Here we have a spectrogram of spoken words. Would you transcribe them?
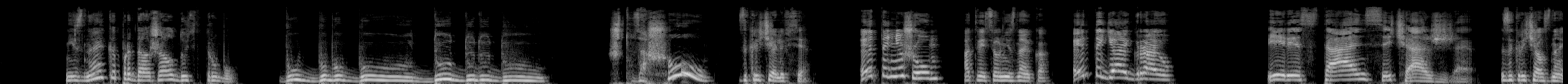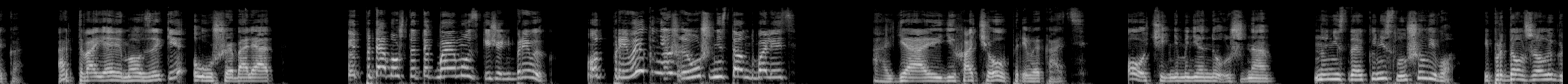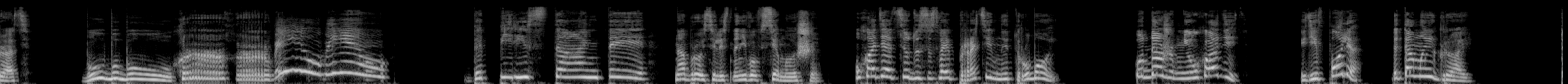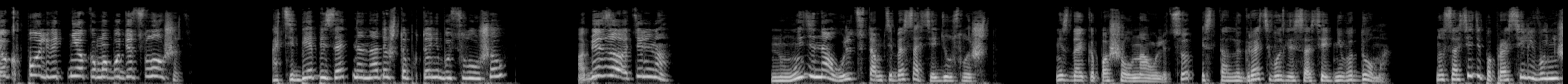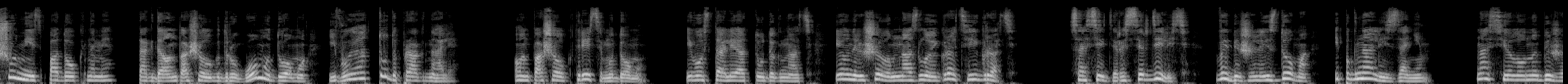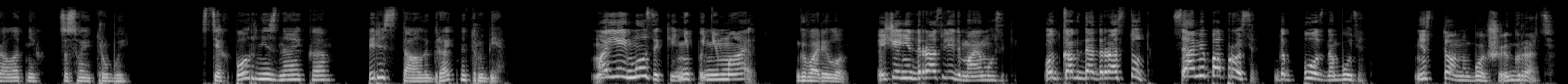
Незнайка продолжал дуть в трубу. Бу-бу-бу-бу, ду-ду-ду-ду. «Что за шум?» — закричали все. «Это не шум», — ответил Незнайка. «Это я играю». «Перестань сейчас же!» — закричал Знайка. «От твоей музыки уши болят». «Это потому, что ты к моей музыке еще не привык. Вот привыкнешь, и уши не станут болеть». «А я и не хочу привыкать. Очень мне нужно». Но Незнайка не слушал его и продолжал играть. Бу-бу-бу, хр-хр, виу-виу. «Да перестань ты!» — набросились на него все малыши. «Уходи отсюда со своей противной трубой!» «Куда же мне уходить?» «Иди в поле, да там и играй!» «Так в поле ведь некому будет слушать!» «А тебе обязательно надо, чтобы кто-нибудь слушал?» «Обязательно!» «Ну, иди на улицу, там тебя соседи услышат». Незнайка пошел на улицу и стал играть возле соседнего дома. Но соседи попросили его не шуметь под окнами. Тогда он пошел к другому дому, его и оттуда прогнали. Он пошел к третьему дому. Его стали оттуда гнать, и он решил им назло играть и играть. Соседи рассердились, выбежали из дома и погнались за ним. На силу он убежал от них со своей трубой. С тех пор Незнайка перестал играть на трубе. «Моей музыки не понимают», — говорил он. Еще не доросли до моей музыки. Вот когда дорастут, сами попросят, да поздно будет. Не стану больше играть.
